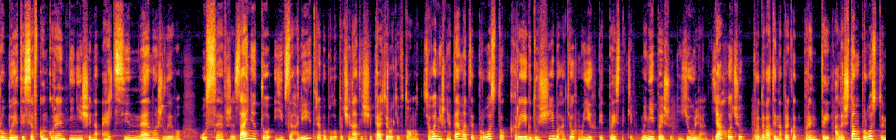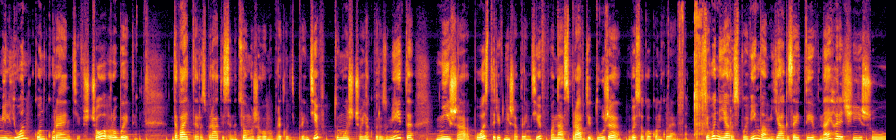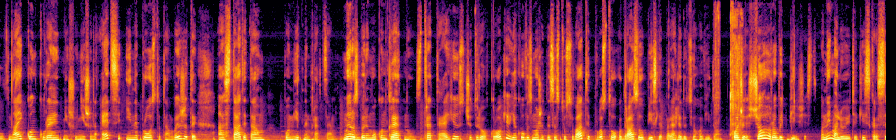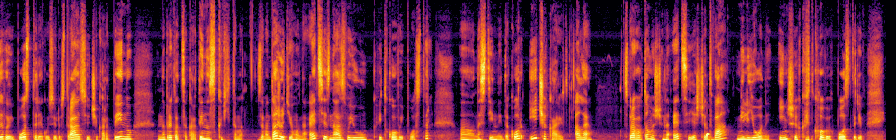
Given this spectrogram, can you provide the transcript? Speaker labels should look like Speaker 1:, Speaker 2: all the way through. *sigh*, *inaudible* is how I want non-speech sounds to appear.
Speaker 1: пробитися в конкурентній ніші на Etsy неможливо. Усе вже зайнято, і взагалі треба було починати ще 5 років тому. Сьогоднішня тема це просто крик душі багатьох моїх підписників. Мені пишуть: Юля, я хочу продавати, наприклад, принти, але ж там просто мільйон конкурентів. Що робити? Давайте розбиратися на цьому живому прикладі принтів, тому що, як ви розумієте, ніша постерів, ніша принтів, вона справді дуже висококонкурентна. Сьогодні я розповім вам, як зайти в найгарячішу, в найконкурентнішу нішу на Etsy і не просто там вижити, а стати там помітним гравцем. Ми розберемо конкретну стратегію з чотирьох кроків, яку ви зможете застосувати просто одразу після перегляду цього відео. Отже, що робить більшість? Вони малюють якийсь красивий постер, якусь ілюстрацію чи картину. Наприклад, це картина з квітами. Завантажують його на Etsy з назвою Квітковий постер, настінний декор і чекають. Але справа в тому, що на Etsy є ще 2 мільйони інших *laughs* квіткових постерів.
